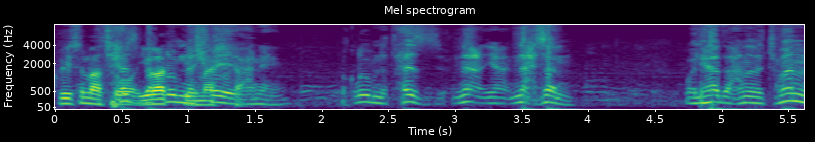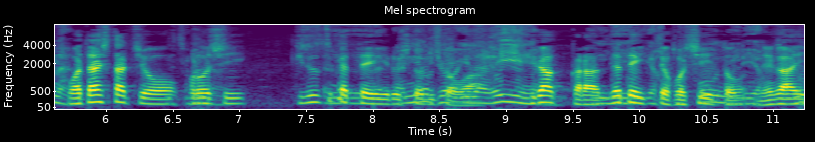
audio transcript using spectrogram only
クリスマスを祝っていました。私たちを殺し、傷つけている人々はイラクから出て行ってほしいと願い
